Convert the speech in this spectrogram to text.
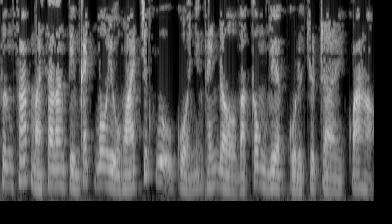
phương pháp mà Satan tìm cách vô hiệu hóa chức vụ của những thánh đồ và công việc của Đức Chúa Trời qua họ.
